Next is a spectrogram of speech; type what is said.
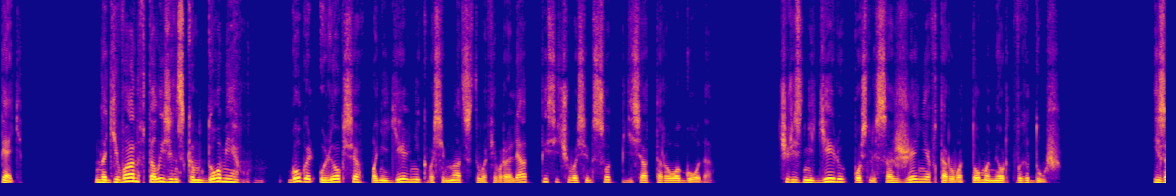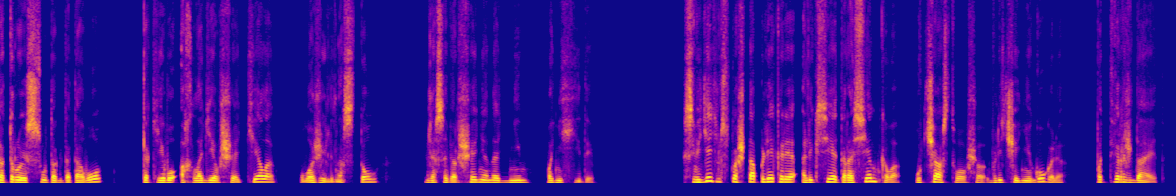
5. На диван в Талызинском доме Гоголь улегся в понедельник 18 февраля 1852 года, через неделю после сожжения второго тома «Мертвых душ», и за трое суток до того, как его охладевшее тело уложили на стол для совершения над ним панихиды. Свидетельство штаб-лекаря Алексея Тарасенкова, участвовавшего в лечении Гоголя, подтверждает,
